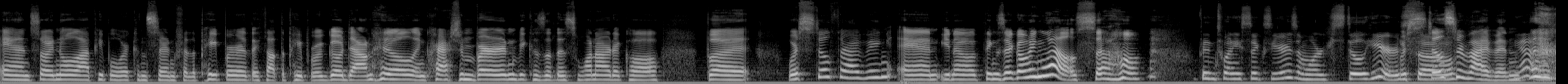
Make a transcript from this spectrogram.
And so I know a lot of people were concerned for the paper. They thought the paper would go downhill and crash and burn because of this one article, but we're still thriving, and you know, things are going well. So Been 26 years and we're still here. we're so still surviving. Yeah.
